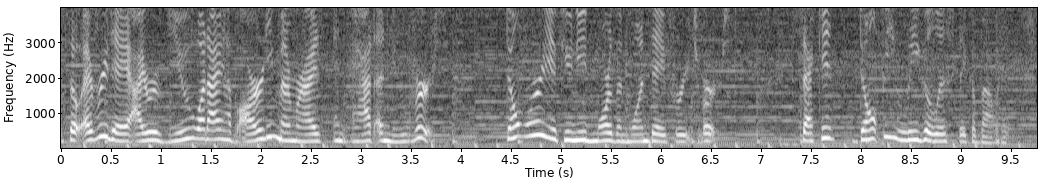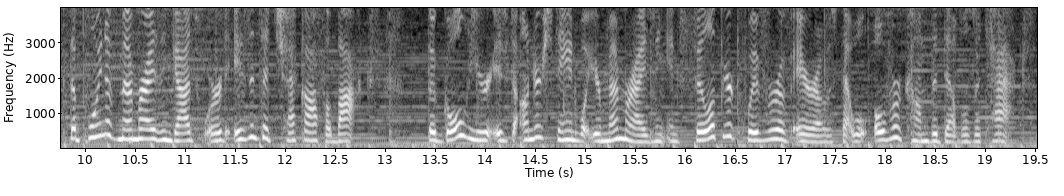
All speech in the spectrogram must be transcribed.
so every day I review what I have already memorized and add a new verse. Don't worry if you need more than one day for each verse. Second, don't be legalistic about it. The point of memorizing God's Word isn't to check off a box. The goal here is to understand what you're memorizing and fill up your quiver of arrows that will overcome the devil's attacks.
